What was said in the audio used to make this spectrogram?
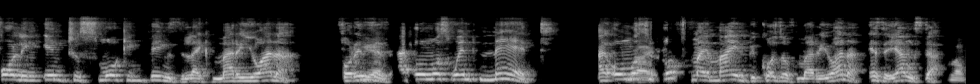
falling into smoking things like marijuana for instance, yeah. I almost went mad. I almost right. lost my mind because of marijuana as a youngster. Right.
